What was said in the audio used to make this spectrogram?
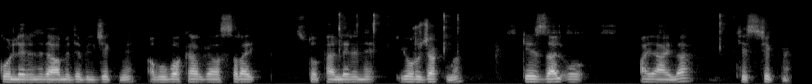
gollerine devam edebilecek mi? Abu Bakar Galatasaray stoperlerini yoracak mı? Gezzal o ayağıyla kesecek mi?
